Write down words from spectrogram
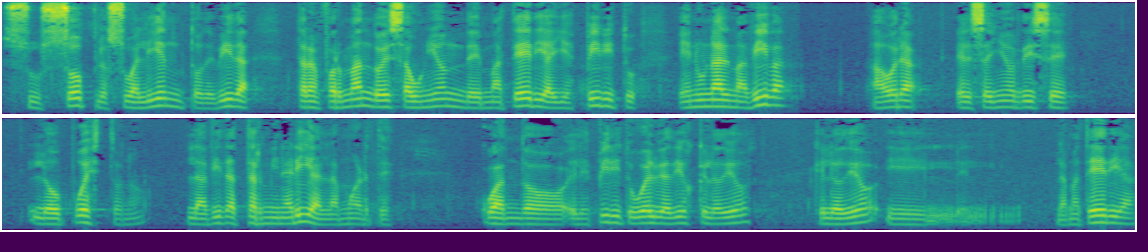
su soplo, su aliento de vida, transformando esa unión de materia y espíritu en un alma viva, ahora el Señor dice lo opuesto, ¿no? La vida terminaría en la muerte, cuando el espíritu vuelve a Dios que lo dio, que lo dio y la materia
